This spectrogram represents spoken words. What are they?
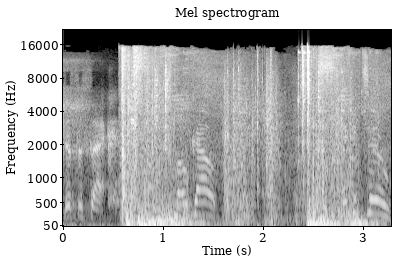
Just a sec. Smoke out. Take it two.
